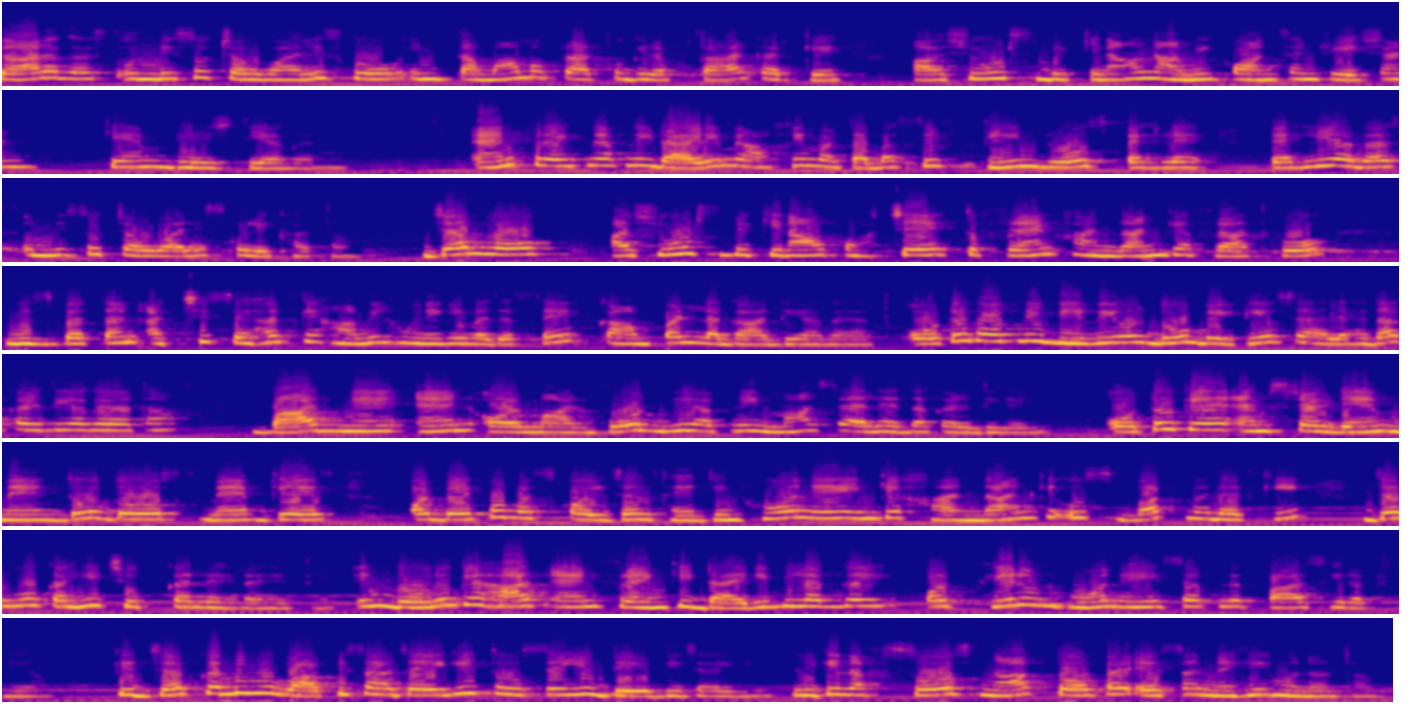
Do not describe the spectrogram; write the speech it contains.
चार अगस्त 1944 को इन तमाम अफराद को गिरफ़्तार करके आशूट्स बिरकिनाव नामी कॉन्सेंट्रेशन कैंप भेज दिया गया। एन फ्रैंक ने अपनी डायरी में आखिरी मरतबा सिर्फ़ तीन रोज पहले, पहली अगस्त 1944 को लिखा था। जब वो आशूट्स बिरकिनाव पहुँचे तो फ्रैंक खानदान के अफराद को नस्बता अच्छी सेहत के हामिल होने की वजह से काम पर लगा दिया गया था। ओटो को अपनी बीवी और दो बेटियों से अलहदा कर दिया गया था। बाद में एन और मार्गोट भी अपनी माँ से अलहदा कर दी गई। ओटो के एम्स्टरडेम में दो दोस्त मैपगेज और बेपो वस्कोइजल थे, जिन्होंने इनके खानदान की उस वक्त मदद की जब वो कहीं छुप कर रह रहे थे। इन दोनों के हाथ एन फ्रैंक की डायरी भी लग गई और फिर उन्होंने इसे अपने पास ही रख लिया कि जब कभी वो वापस आ जाएगी तो उसे ये दे दी जाएगी। लेकिन अफसोसनाक तौर पर ऐसा नहीं होना था।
